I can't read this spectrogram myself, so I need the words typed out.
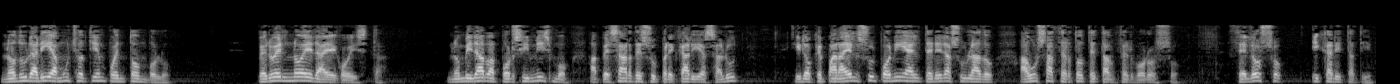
no duraría mucho tiempo en Tómbolo, pero él no era egoísta, no miraba por sí mismo a pesar de su precaria salud y lo que para él suponía el tener a su lado a un sacerdote tan fervoroso, celoso y caritativo.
